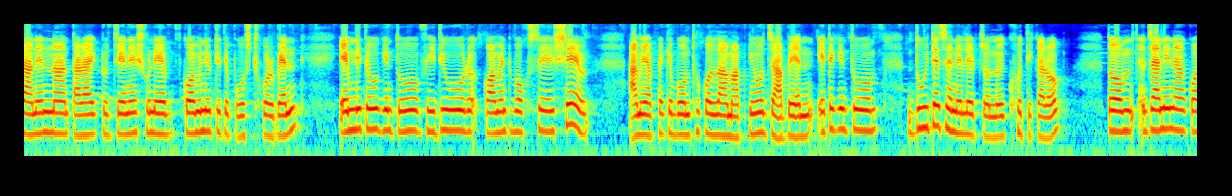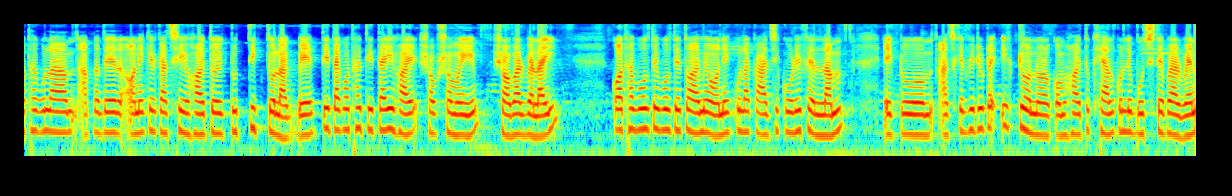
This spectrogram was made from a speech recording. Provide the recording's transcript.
জানেন না, তারা একটু জেনে শুনে কমিউনিটিতে পোস্ট করবেন। এমনিতেও কিন্তু ভিডিওর কমেন্ট বক্সে এসে আমি আপনাকে বন্ধু করলাম, আপনিও যাবেন। এটা কিন্তু দুইটা চ্যানেলের জন্যই ক্ষতিকারক। তো জানি না, কথাগুলা আপনাদের অনেকের কাছে হয়তো একটু তিক্ত লাগবে। তিতা কথা তিতাই হয় সব সময়ই সবার বেলাই কথা বলতে বলতে তো আমি অনেকগুলা কাজই করে ফেললাম। একটু, আজকের ভিডিওটা একটু অন্যরকম, হয়তো খেয়াল করলে বুঝতে পারবেন।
